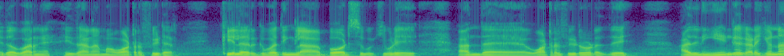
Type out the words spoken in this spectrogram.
இதோ பாருங்கள் இதுதான் நம்ம வாட்டர் ஃபீடர் கீழே இருக்குது பார்த்தீங்களா பேர்ட்ஸ் வைக்கக்கூடிய அந்த வாட்டர் ஃபீடரோடது அது நீங்கள் எங்கே கிடைக்கும்னா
